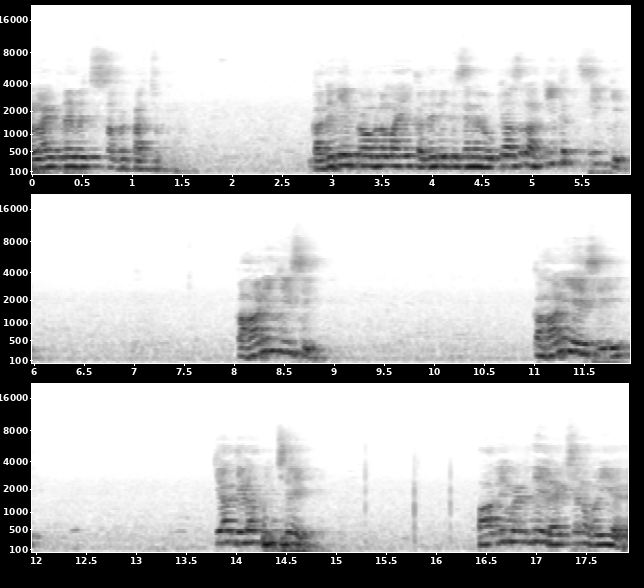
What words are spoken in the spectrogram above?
ਫਲਾਈਟ ਦੇ ਵਿੱਚ ਸਫ਼ਰ ਕਰ ਚੁੱਕਿਆ ਕਦੇ ਨਹੀਂ ਪ੍ਰੋਬਲਮ ਆਈ, ਕਦੇ ਨਹੀਂ ਕਿਸੇ ਨੇ ਰੋਕਿਆ, ਅਸਲ ਹਕੀਕਤ ਸੀ ਕਿ? ਕਹਾਣੀ ਕੀ ਸੀ? ਕਹਾਣੀ ਇਹ ਸੀ ਕਿ ਜਿਹੜਾ ਪਿੱਛੇ ਪਾਰਲੀਮੈਂਟ ਦੀ ਇਲੈਕਸ਼ਨ ਹੋਈ ਹੈ,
